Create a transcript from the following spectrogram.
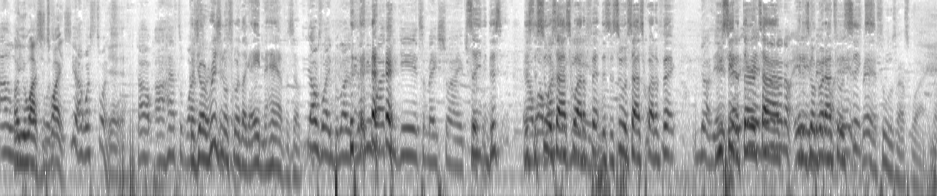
I Oh, you watched it twice? Yeah, I watched it twice. Yeah. I, I have to watch. Because your original score was like an eight and a half or something. Yeah, I was like, but like, let me watch it again to make sure I ain't. So tripping. this, And this I the Suicide Squad again. effect. This is Suicide Squad effect. No, you see the bad- third it ain't- no, time, no, no, it and it's ain't gonna go bad- down no, to a it ain't six. bad Suicide Squad. No,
